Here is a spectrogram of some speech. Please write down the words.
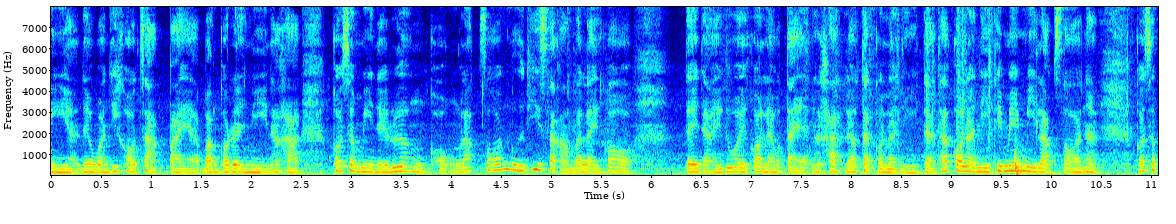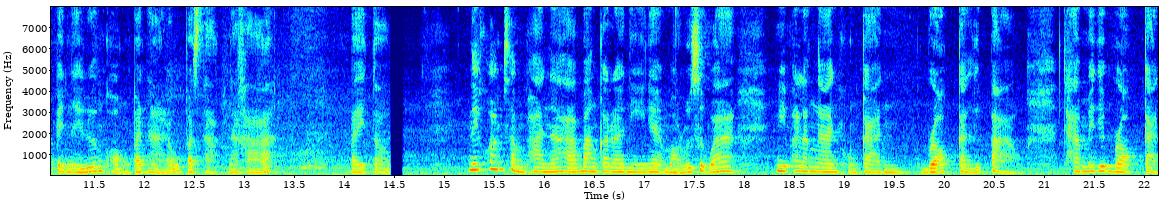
ณีอะในวันที่เขาจากไปอะบางกรณีนะคะ ก็จะมีในเรื่องของลักซ้อนมือที่สามอะไรก็ใดๆด้วยก็แล้วแต่นะคะ แล้วแต่กรณีแต่ถ้ากรณีที่ไม่มีลักซ้อนอะก็จะเป็นในเรื่องของปัญหาและอุปสรรคนะคะ ใบต่อ ในความสัมพันธ์นะคะบางกรณีเนี่ยหมอรู้สึกว่ามีพลังงานของการบล็อกกันหรือเปล่า ถ้าไม่ได้บล็อกกัน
